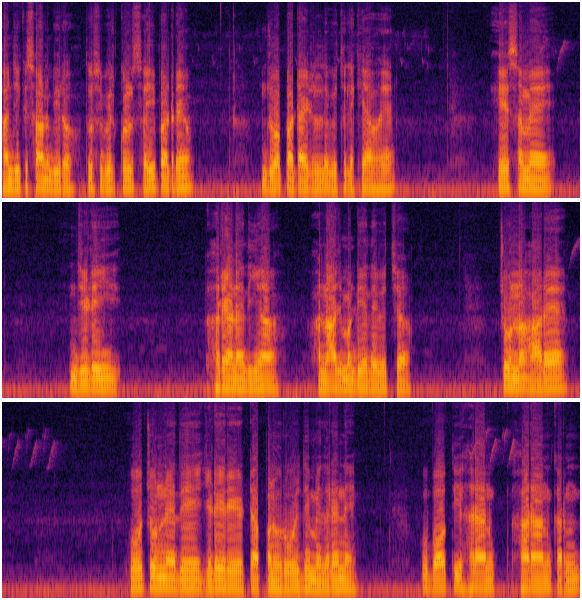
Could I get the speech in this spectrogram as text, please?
ਹਾਂਜੀ ਕਿਸਾਨ ਵੀਰੋ, ਤੁਸੀਂ ਬਿਲਕੁਲ ਸਹੀ ਪੜ੍ਹ ਰਹੇ ਹੋ, ਜੋ ਆਪਾਂ ਟਾਈਟਲ ਦੇ ਵਿੱਚ ਲਿਖਿਆ ਹੋਇਆ ਹੈ। ਇਸ ਸਮੇਂ ਜਿਹੜੀ ਹਰਿਆਣਾ ਦੀਆਂ ਅਨਾਜ ਮੰਡੀਆਂ ਦੇ ਵਿੱਚ ਝੋਨਾ ਆ ਰਿਹਾ ਹੈ, ਉਹ ਝੋਨੇ ਦੇ ਜਿਹੜੇ ਰੇਟ ਆਪਾਂ ਨੂੰ ਰੋਜ਼ ਦੇ ਮਿਲ ਰਹੇ ਨੇ, ਉਹ ਬਹੁਤ ਹੀ ਹੈਰਾਨ ਹੈਰਾਨ ਕਰਨ,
